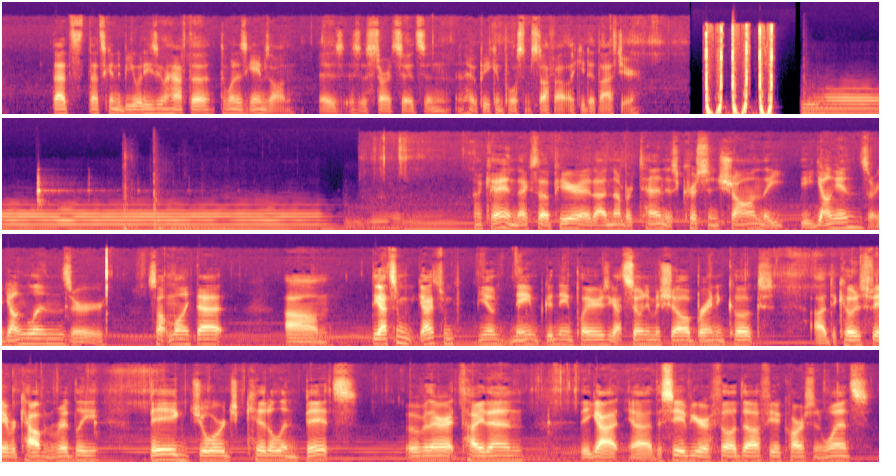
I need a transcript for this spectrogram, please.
that's that's going to be what he's going to have to, to win his games on is is his start sits and, and hope he can pull some stuff out like he did last year. Okay, and next up here at uh, number 10 is Chris and Sean, the, the Youngins or Younglins or something like that. Um, they got some got some you know name good name players. You got Sony Michel, Brandin Cooks, uh, Dakota's favorite Calvin Ridley, Big George Kittle and Bits over there at tight end. They got uh, the savior of Philadelphia, Carson Wentz.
